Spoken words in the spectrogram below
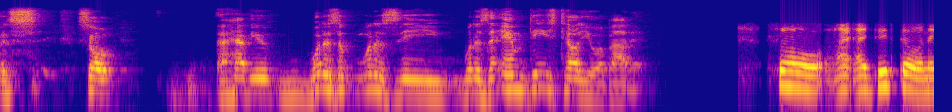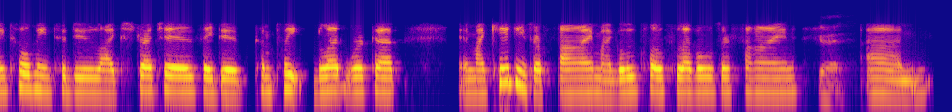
uh, so uh, have you? What is the what is the what does the MDs tell you about it? So I, I did go and they told me to do like stretches. They did complete blood workup and my kidneys are fine. My glucose levels are fine. Good. Um,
